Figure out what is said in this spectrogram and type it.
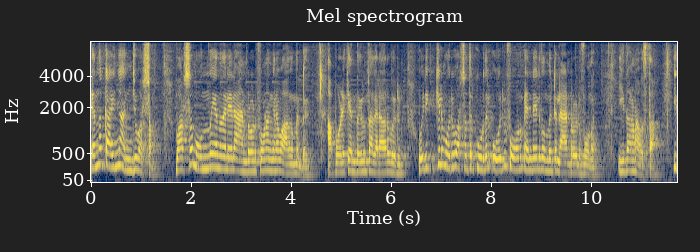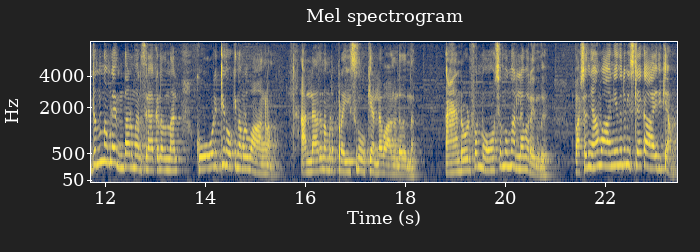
എന്നാൽ കഴിഞ്ഞ അഞ്ച് വർഷം വർഷം ഒന്ന് എന്ന നിലയിൽ ആൻഡ്രോയിഡ് ഫോൺ അങ്ങനെ വാങ്ങുന്നുണ്ട്. അപ്പോഴേക്ക് എന്തെങ്കിലും തകരാറ് വരും. ഒരിക്കലും ഒരു വർഷത്തിൽ കൂടുതൽ ഒരു ഫോണും എന്റെ കയ്യിൽ തന്നിട്ടില്ല ആൻഡ്രോയിഡ് ഫോൺ ഇതാണ് അവസ്ഥ. ഇതൊന്നും നമ്മൾ എന്താണ് മനസ്സിലാക്കേണ്ടതെന്നാൽ ക്വാളിറ്റി നോക്കി നമ്മൾ വാങ്ങണം. അല്ലാതെ നമ്മുടെ പ്രൈസ് നോക്കിയല്ല വാങ്ങേണ്ടതെന്ന്. ആൻഡ്രോയിഡ് ഫോൺ മോശം എന്നൊന്നും അല്ല പറയുന്നത്. പക്ഷെ ഞാൻ വാങ്ങിയതിന്റെ മിസ്റ്റേക്ക് ആയിരിക്കാം.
